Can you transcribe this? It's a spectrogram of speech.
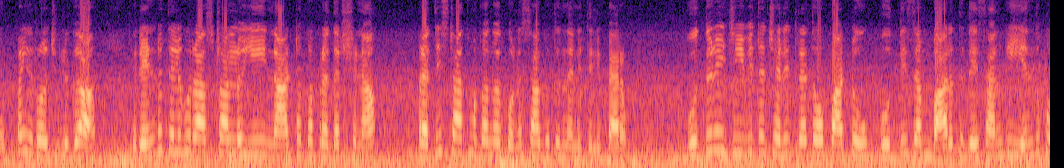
ముప్పై రోజులుగా రెండు తెలుగు రాష్ట్రాల్లో ఈ నాటక ప్రదర్శన ప్రతిష్టాత్మకంగా కొనసాగుతుందని తెలిపారు. బుద్ధుని జీవిత చరిత్రతో పాటు బుద్ధిజం భారతదేశానికి ఎందుకు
